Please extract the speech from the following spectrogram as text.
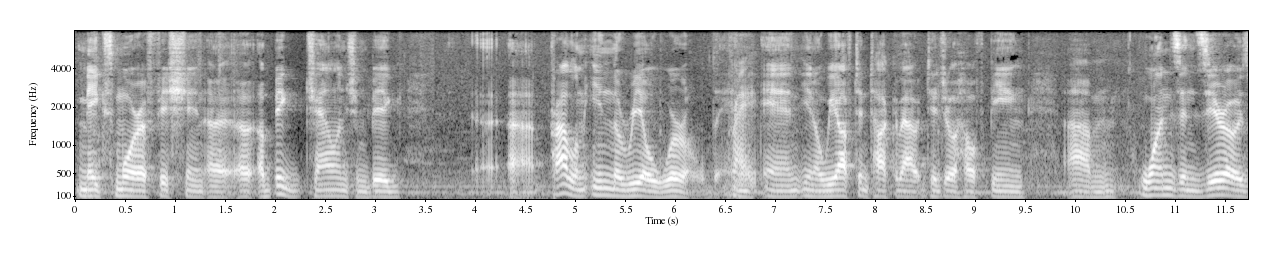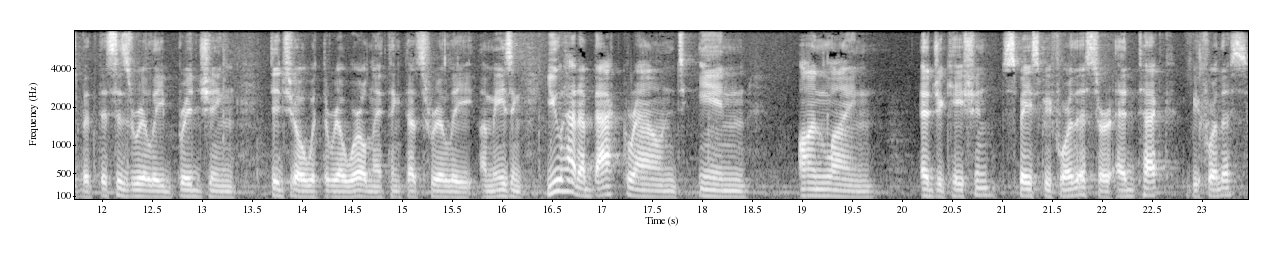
makes more efficient a, a, a big challenge and big uh, uh, problem in the real world. And, Right. and you know we often talk about digital health being um, ones and zeros, but this is really bridging digital with the real world, and I think that's really amazing. You had a background in online education space before this, or ed tech before this.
